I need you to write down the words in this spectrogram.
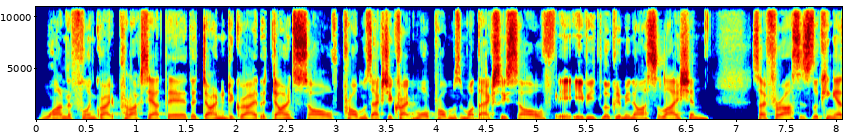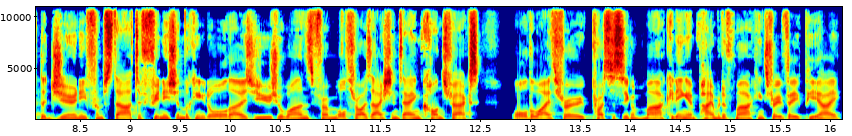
wonderful and great products out there that don't integrate, that don't solve problems, actually create more problems than what they actually solve if you look at them in isolation. So for us, it's looking at the journey from start to finish and looking at all those usual ones from authorizations and contracts all the way through processing of marketing and payment of marketing through VPA.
